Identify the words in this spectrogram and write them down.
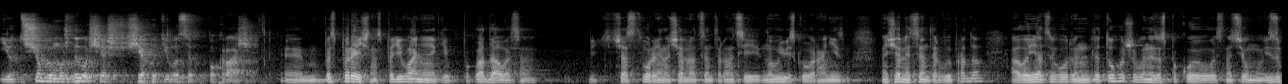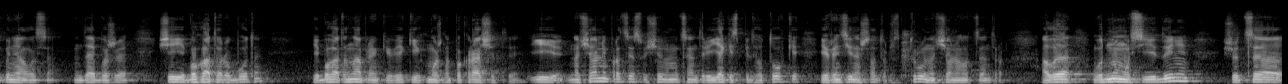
І от що би можливо ще, ще хотілося покращити? Е, Безперечно, сподівання, які покладалися під час створення навчального центру на цей новий військовий організм, навчальний центр виправдав. Але я це говорю не для того, щоб вони заспокоювалися на цьому і зупинялися. Не дай Боже, ще є багато роботи, є багато напрямків, в яких можна покращити і навчальний процес в навчальному центрі, і якість підготовки, і організаційну структуру навчального центру. Але в одному всі єдині, що ця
